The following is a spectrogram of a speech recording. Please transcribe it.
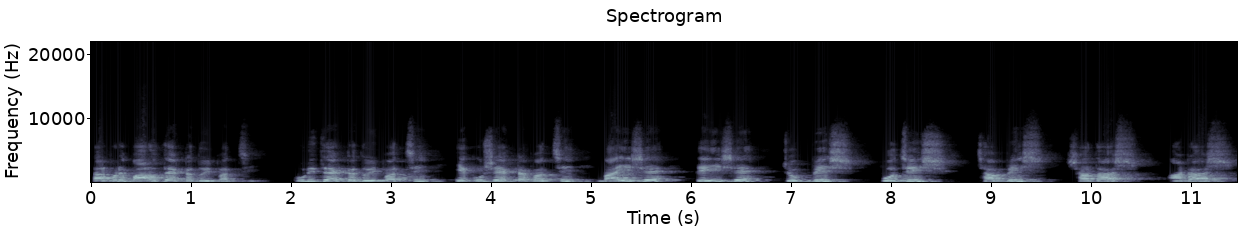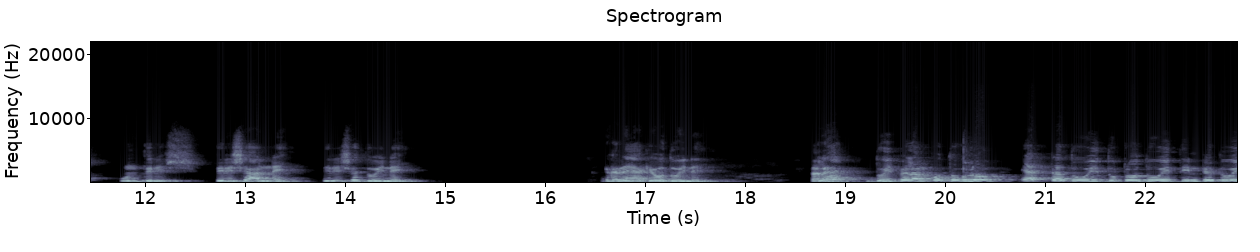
তারপরে বারোতে একটা দুই পাচ্ছি। কুড়িতে একটা দুই পাচ্ছি, একুশে একটা পাচ্ছি, বাইশে, তেইশে, চব্বিশ, পঁচিশ, ছাব্বিশ, সাতাশ, আঠাশ, উনত্রিশ। তিরিশে আর নেই, তিরিশে দুই নেই। এখানে একেও দুই নেই। তাহলে দুই পেলাম কতগুলো? একটা দুই, দুটো দুই, তিনটে দুই,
